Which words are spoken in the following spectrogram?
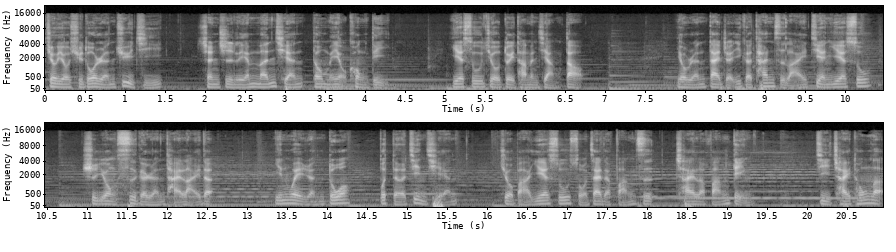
就有许多人聚集，甚至连门前都没有空地。耶稣就对他们讲道：有人带着一个摊子来见耶稣，是用四个人抬来的，因为人多，不得进前。就把耶稣所在的房子拆了房顶，既拆通了，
